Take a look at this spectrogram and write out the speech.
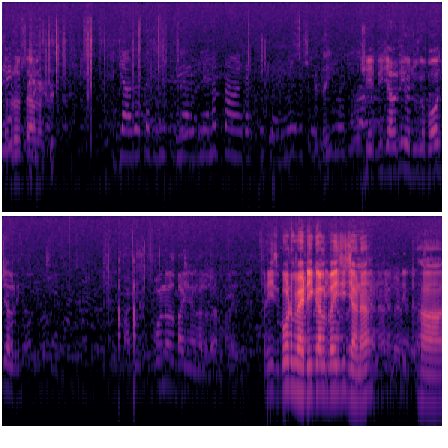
ਤੇ ਭਰੋਸਾ ਨਾਲ। ਜ਼ਿਆਦਾ ਤਕਲੀਫ ਮਿਲਦੀ ਹੈ ਨਾ ਤਾਂ ਕਰਕੇ ਕਹਿੰਦੇ ਆ ਵੀ ਛੇਤੀ ਹੋ ਜਾਊ ਛੇਤੀ ਜਲਦੀ ਹੋ ਜਾਊਗਾ ਬਹੁਤ ਜਲਦੀ। ਫਰੀਦਕੋਟ ਮੈਡੀਕਲ ਬਾਈ ਜੀ ਜਾਣਾ। ਹਾਂ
